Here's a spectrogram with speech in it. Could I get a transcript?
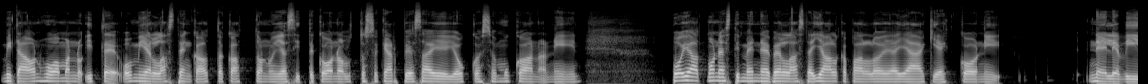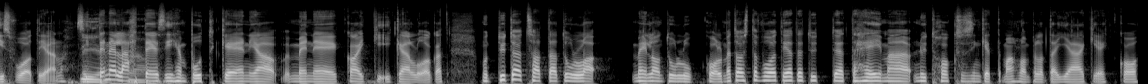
mitä on huomannut itse omien lasten kautta kattonut ja sitten kun on ollut tuossa kärppiä saajien joukkoissa mukana, niin pojat monesti menee pelaa sitä jalkapalloa ja jääkiekkoa niin neljä 5 vuotiaana Sitten Niin, ne joo. lähtee siihen putkeen ja menee kaikki ikäluokat. Mutta tytöt saattaa tulla, meillä on tullut 13-vuotiaita tyttöjä, että hei mä nyt hoksasinkin, että mä haluan pelata jääkiekkoa.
